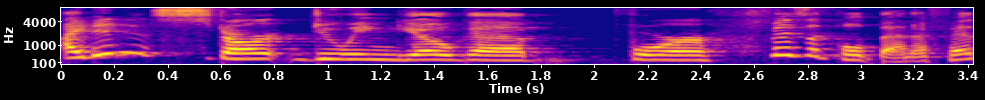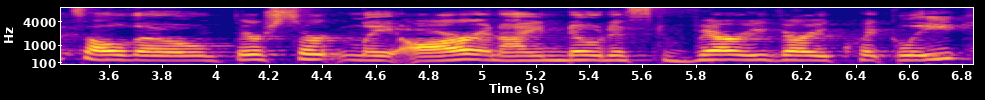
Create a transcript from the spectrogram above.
I didn't start doing yoga for physical benefits, although there certainly are. And I noticed very, very quickly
